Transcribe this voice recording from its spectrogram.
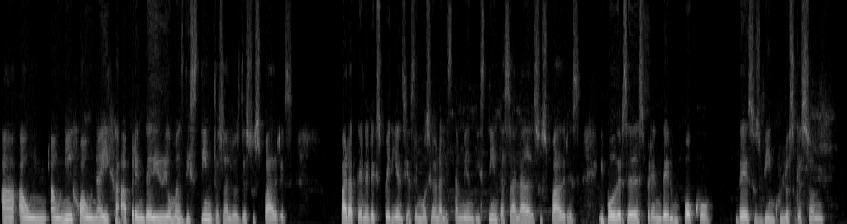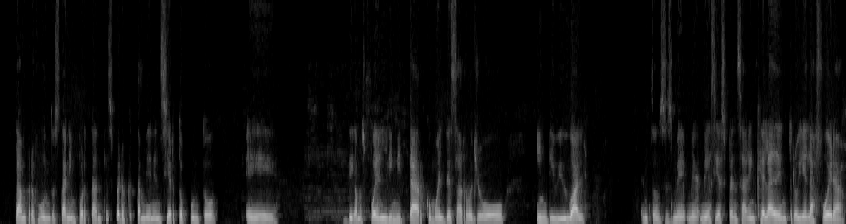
a, un, a, un, hijo, a una hija, aprender idiomas distintos a los de sus padres, para tener experiencias emocionales también distintas a la de sus padres y poderse desprender un poco de esos vínculos que son tan profundos, tan importantes, pero que también en cierto punto, eh, digamos, pueden limitar como el desarrollo individual. Entonces me, me, me hacías pensar en que el adentro y el afuera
